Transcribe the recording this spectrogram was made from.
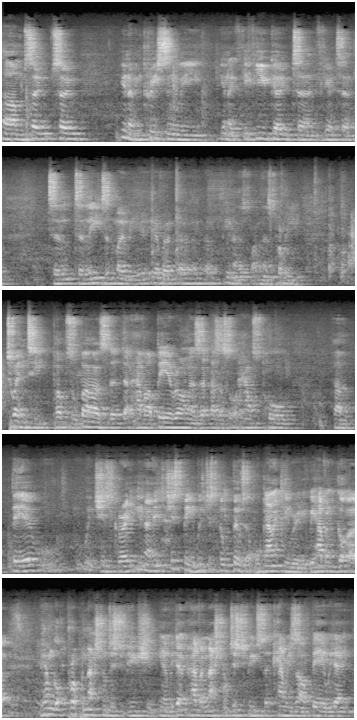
Um, so, so you know, increasingly, you know, if, you go to if you go to to, to Leeds at the moment, you have a, you know, there's, there's probably 20 pubs or bars that, that have our beer on as a, as a sort of house pour um, beer, which is great. You know, it's just been we've just built up organically. Really, we haven't got a we haven't got proper national distribution. You know, we don't have a national distributor that carries our beer. We don't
